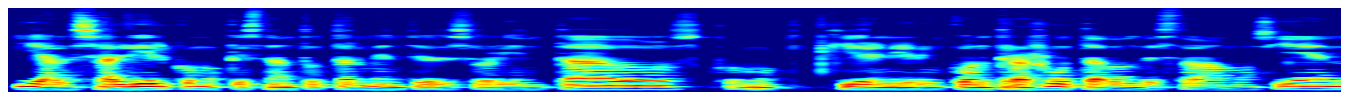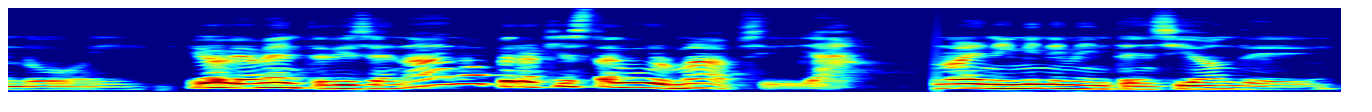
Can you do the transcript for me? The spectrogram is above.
y al salir como que están totalmente desorientados, como que quieren ir en contrarruta donde estábamos yendo y, y obviamente dicen, ah, no, pero aquí está Google Maps y ya. No hay ni mínima intención de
